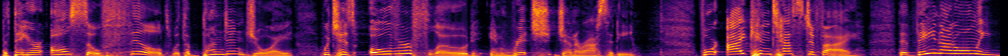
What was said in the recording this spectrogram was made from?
but they are also filled with abundant joy, which has overflowed in rich generosity. For I can testify that they not only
